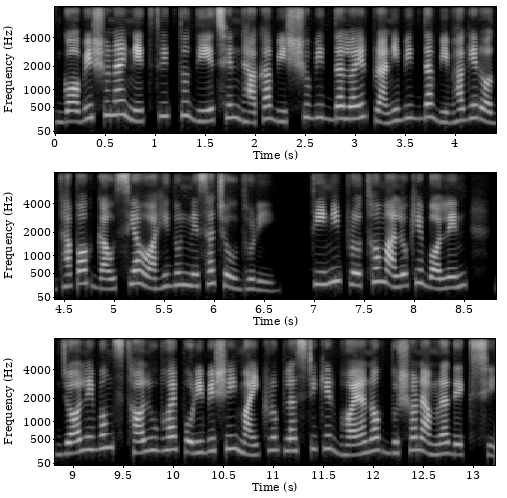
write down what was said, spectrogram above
গবেষণায় নেতৃত্ব দিয়েছেন ঢাকা বিশ্ববিদ্যালয়ের প্রাণীবিদ্যা বিভাগের অধ্যাপক গাউসিয়া ওয়াহিদুন্নেসা চৌধুরী। তিনি প্রথম আলোকে বলেন, জল এবং স্থল উভয় পরিবেশেই মাইক্রোপ্লাস্টিকের ভয়ানক দূষণ আমরা দেখছি।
